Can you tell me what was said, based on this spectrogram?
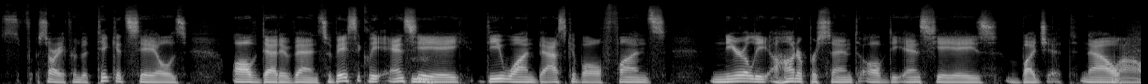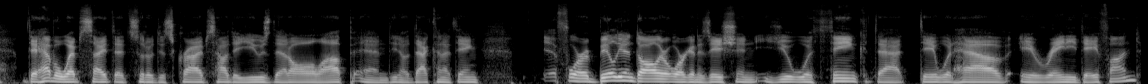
sorry, from the ticket sales of that event. So basically, NCAA mm. D1 basketball funds nearly 100% of the NCAA's budget. Now, wow. they have a website that sort of describes how they use that all up and, you know, that kind of thing. For a billion dollar organization, you would think that they would have a rainy day fund.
